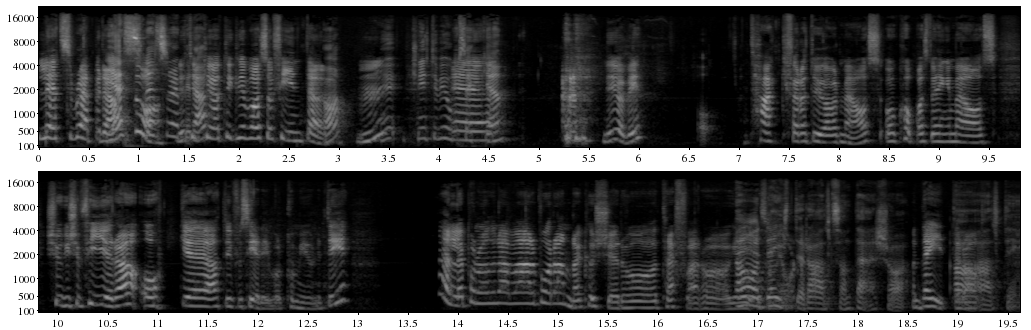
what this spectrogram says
Let's wrap it up Yes, då. let's wrap det it tycker up. jag tyckte det var så fint där. Ja, nu knyter vi ihop Eh, säcken. Det gör vi. Tack för att du har varit med oss och hoppas du hänger med oss 2024 och eh, att vi får se dig i vår community. Eller på några av våra andra kurser och träffar och grejer Ja, vi dejter och allt sånt där så. Och dejter och Ja, allt. allting.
